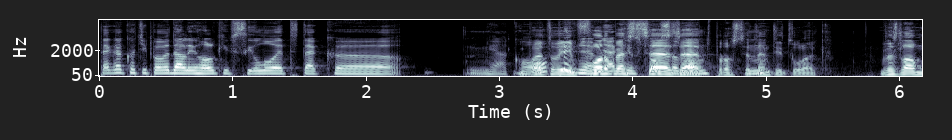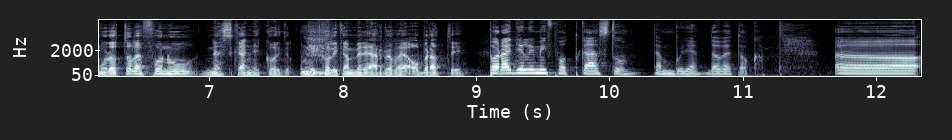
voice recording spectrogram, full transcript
tak ako ti povedali holky v siluet, tak eh, jako Úplně to vidím. Forbes.cz, prostě ten titulek. Vezla mu do telefonu, dneska několik, několika miliardové obraty. Poradili mi v podcastu, tam bude dovetok. Uh,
